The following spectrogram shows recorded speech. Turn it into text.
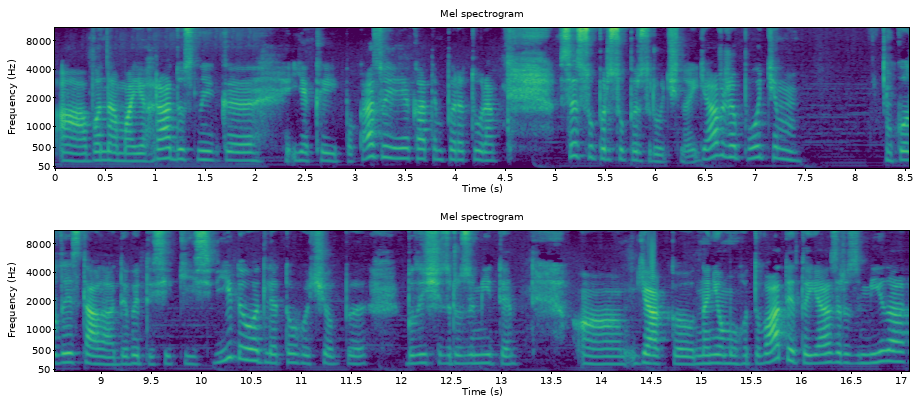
а вона має градусник, е, який показує, яка температура. Все супер-супер зручно. Я вже потім. Коли стала дивитись якісь відео для того, щоб е, ближче зрозуміти, як е, на ньому готувати, то я зрозуміла,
